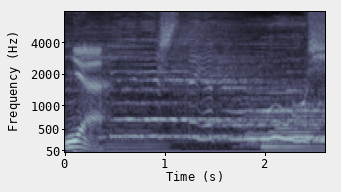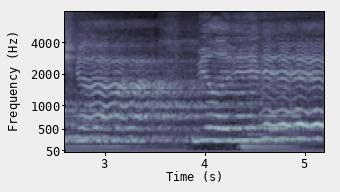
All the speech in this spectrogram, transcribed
дня. Беловежская пуща, Беловежская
